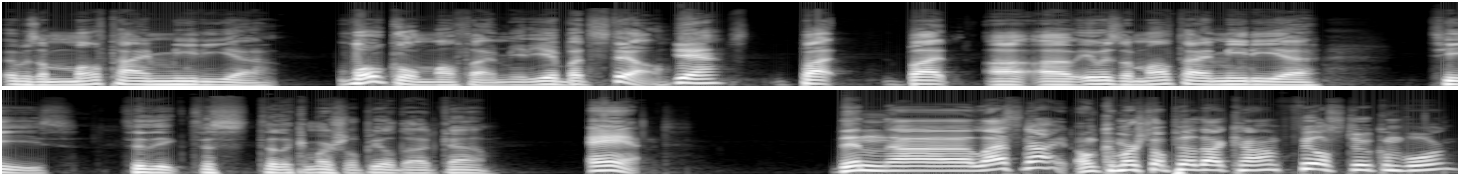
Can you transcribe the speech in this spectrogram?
it was a multimedia, local multimedia, but still. Yeah. But but uh, uh it was a multimedia tease to the to to the commercialappeal.com. And then uh, last night on commercialappeal.com, Phil Stukenborg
